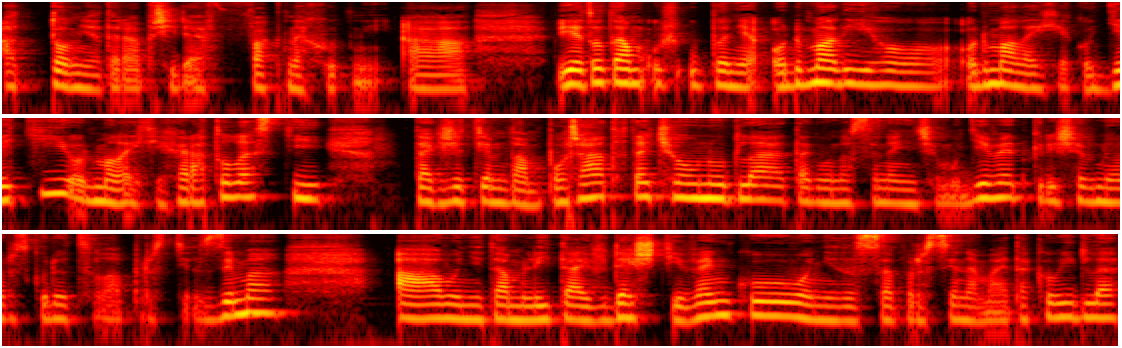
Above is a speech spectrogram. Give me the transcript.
A to mě teda přijde fakt nechutný. A je to tam už úplně od malého, od malých jako dětí, od malých těch ratolestí, takže těm tam pořád tečou nudle, tak ono se není čemu divit, když je v Norsku docela prostě zima a oni tam lítají v dešti venku, oni zase prostě nemají takovýhle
